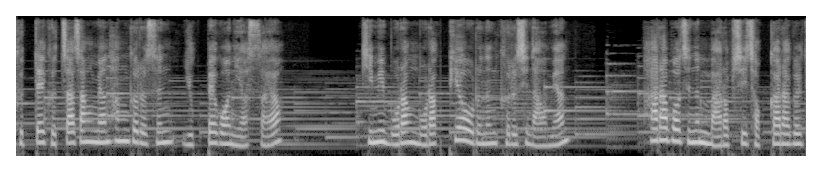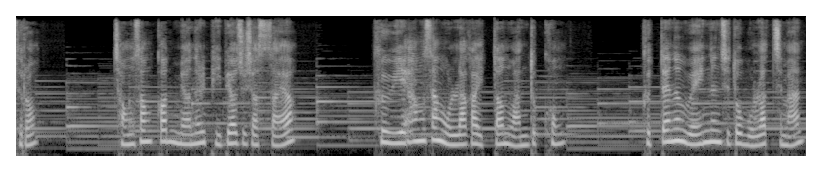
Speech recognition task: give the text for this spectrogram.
그때 그 짜장면 한 그릇은 600원이었어요. 김이 모락모락 피어오르는 그릇이 나오면 할아버지는 말없이 젓가락을 들어 정성껏 면을 비벼주셨어요. 그 위에 항상 올라가 있던 완두콩. 그때는 왜 있는지도 몰랐지만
